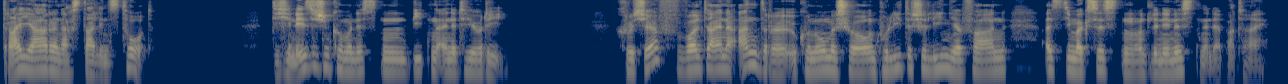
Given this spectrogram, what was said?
Drei Jahre nach Stalins Tod. Die chinesischen Kommunisten bieten eine Theorie. Khrushchev wollte eine andere ökonomische und politische Linie fahren als die Marxisten und Leninisten in der Partei.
